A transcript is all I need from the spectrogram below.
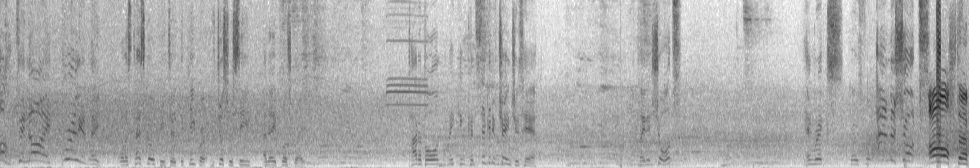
Oh, denied brilliantly. Well, as test goalkeeper, the keeper has just received an A plus grade. Paderborn making consecutive changes here. Played it short. Henriks goes for and the shot. Off the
